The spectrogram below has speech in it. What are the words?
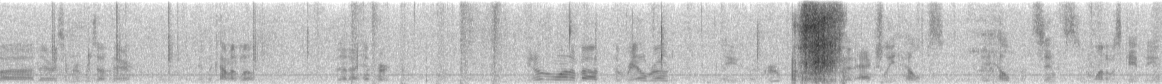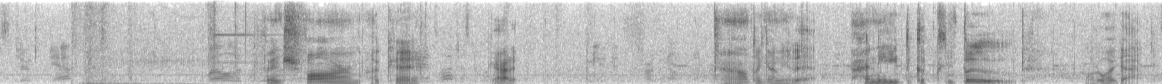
uh, there are some rumors out there in the Commonwealth that I have heard. You know the one about the railroad? A, a group that actually helps. They help synths who want to escape the Institute? Yeah? Well, Finch Farm. Okay. it's not just a rumor. Got it. I mean, as far as I know. I don't think I need that. I need to cook some food. What do I got? It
